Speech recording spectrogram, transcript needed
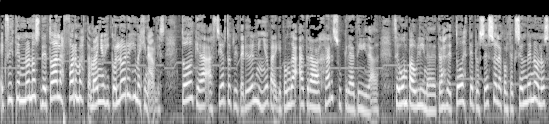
Existen nonos de todas las formas, tamaños y colores imaginables. Todo queda a cierto criterio del niño para que ponga a trabajar su creatividad. Según Paulina, detrás de todo este proceso de la confección de nonos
